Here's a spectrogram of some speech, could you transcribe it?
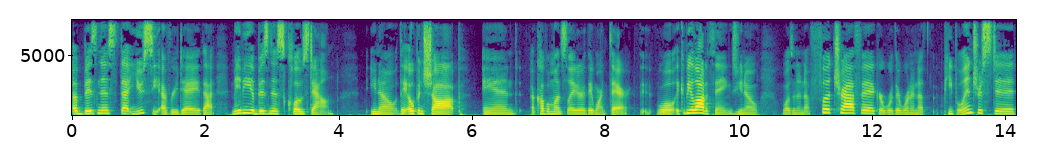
a business that you see every day that maybe a business closed down. You know, they opened shop and a couple months later they weren't there. Well, it could be a lot of things, you know, wasn't enough foot traffic or where there weren't enough people interested.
